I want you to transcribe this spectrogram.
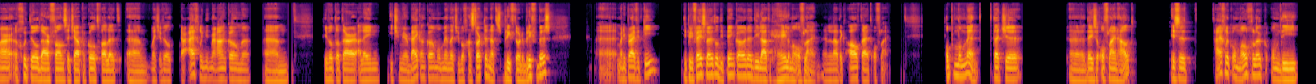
Maar een goed deel daarvan zet je op een cold wallet. Um, want je wilt daar eigenlijk niet meer aankomen. Um, je wilt dat daar alleen ietsje meer bij kan komen op het moment dat je wil gaan storten. Net als brief door de brievenbus. Maar die private key, die privésleutel, die pincode, die laat ik helemaal offline. En die laat ik altijd offline. Op het moment dat je uh, deze offline houdt, is het eigenlijk onmogelijk om die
